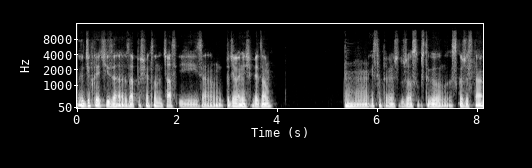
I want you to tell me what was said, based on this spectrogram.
Dziękuję Ci za, za poświęcony czas i za podzielenie się wiedzą. Mm, jestem pewien, że dużo osób z tego skorzysta.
